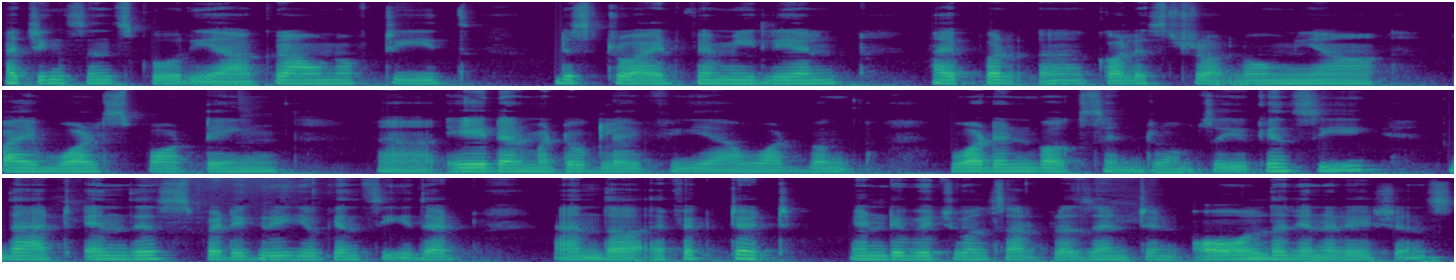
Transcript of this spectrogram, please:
hutchinson's chorea crown of teeth destroyed familial hypercholesterolemia piebald spotting uh, adermatoglyphia Waardenburg syndrome. So you can see that in this pedigree you can see that and the affected individuals are present in all the generations.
